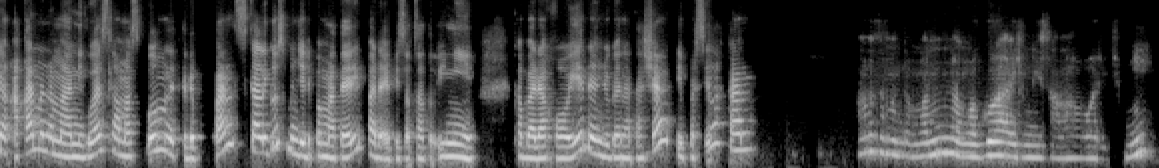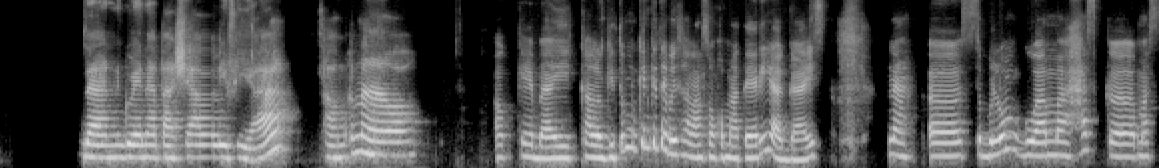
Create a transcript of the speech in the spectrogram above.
yang akan menemani gue selama 10 menit ke depan sekaligus menjadi pemateri pada episode satu ini. Kepada Koye dan juga Natasha, dipersilakan. Halo teman-teman, nama gue Airuni Salawarijmi. Dan gue Natasha Olivia. Salam kenal. Oke, baik. Kalau gitu mungkin kita bisa langsung ke materi ya, guys. Nah, eh, sebelum gua bahas ke mas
